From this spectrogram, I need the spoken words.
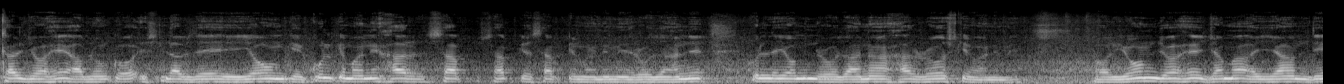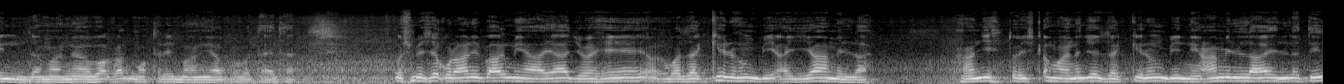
کل جو ہے، آپ لوگوں کو اس لفظ یوم کے کل کے معنی، ہر سب سب کے سب کے معنی میں، روزانہ، کل یوم روزانہ، ہر روز کے معنی میں۔ اور یوم جو ہے جمع ایام دن زمانہ وقت مختلف معنی آپ کو بتایا تھا۔ اس میں سے قرآن پاک میں آیا جو ہے وزکر ہم بھی ایام اللہ ہاں جی تو اس کا معنی جو ذکر ہم بھی نعام اللہ التی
